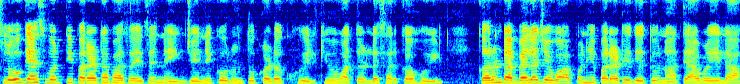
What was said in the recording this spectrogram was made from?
स्लो गॅसवरती पराठा भाजायचा नाही जेणेकरून तो कडक होईल किंवा वातडल्यासारखा होईल. कारण डब्याला जेव्हा आपण हे पराठे देतो ना त्यावेळेला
